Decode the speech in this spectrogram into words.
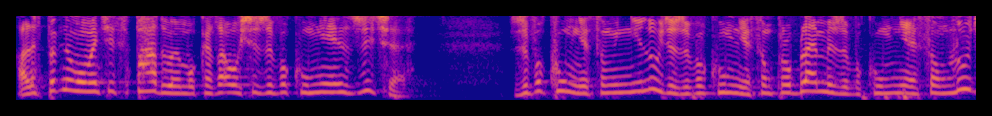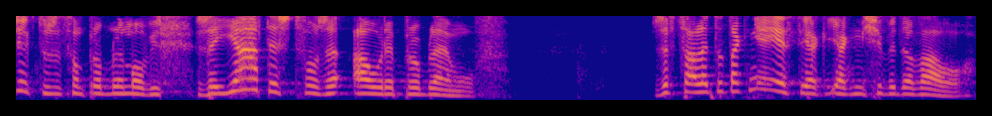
ale w pewnym momencie spadłem. Okazało się, że wokół mnie jest życie. Że wokół mnie są inni ludzie, że wokół mnie są problemy, że wokół mnie są ludzie, którzy są problemowi, że ja też tworzę aurę problemów. Że wcale to tak nie jest, jak, jak mi się wydawało.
